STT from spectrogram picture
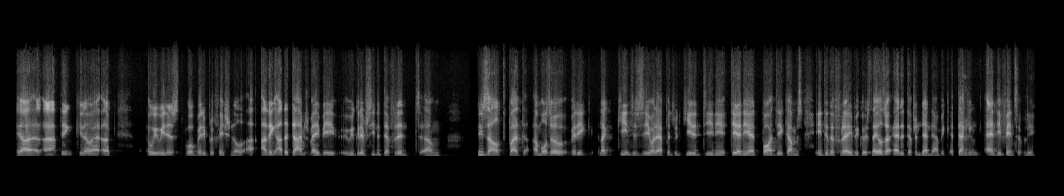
Yeah, I, I think you know, uh, we we just were very professional. I, I, think other times maybe we could have seen a different um, result, but I'm also very like keen to see what happens when Kieran Tierney, Tierney and Partey comes into the fray because they also add a different dynamic, attacking mm-hmm. and defensively.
